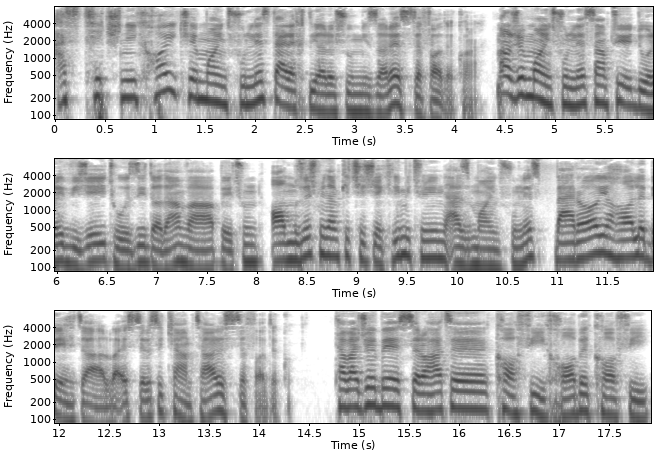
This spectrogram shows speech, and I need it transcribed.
از تکنیک هایی که mindfulness در اختیارشون می‌ذاره استفاده کنن. من راجع mindfulness هم توی دوره ویژه‌ای توضیح دادم و بهتون آموزش میدم که چه شکلی می‌تونین از mindfulness برای حال بهتر و استرس کمتر استفاده کنید توجه به استراحت کافی خواب کافی.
